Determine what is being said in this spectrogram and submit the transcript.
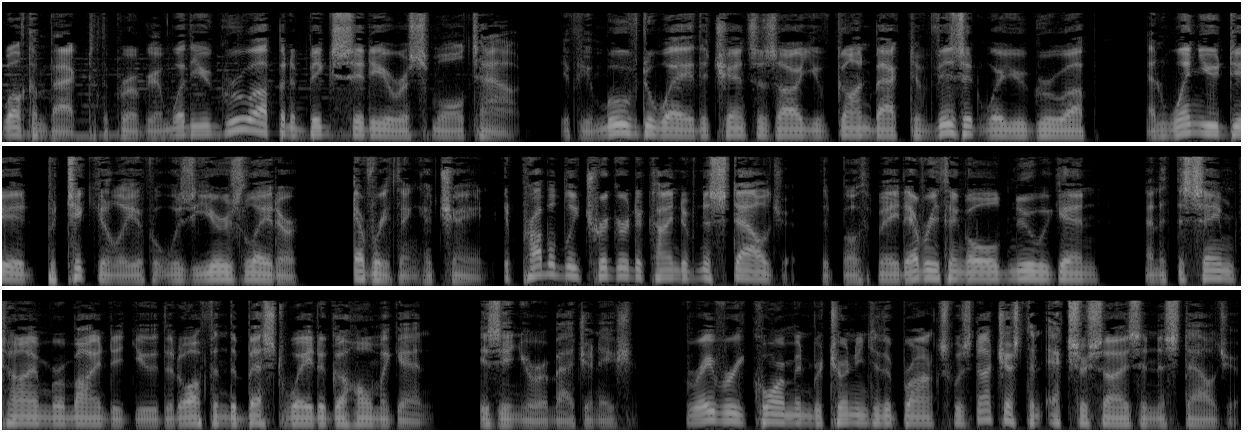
Welcome back to the program. Whether you grew up in a big city or a small town, if you moved away, the chances are you've gone back to visit where you grew up, and when you did, particularly if it was years later, everything had changed. It probably triggered a kind of nostalgia that both made everything old new again and at the same time reminded you that often the best way to go home again is in your imagination. For Avery Corman, returning to the Bronx was not just an exercise in nostalgia,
